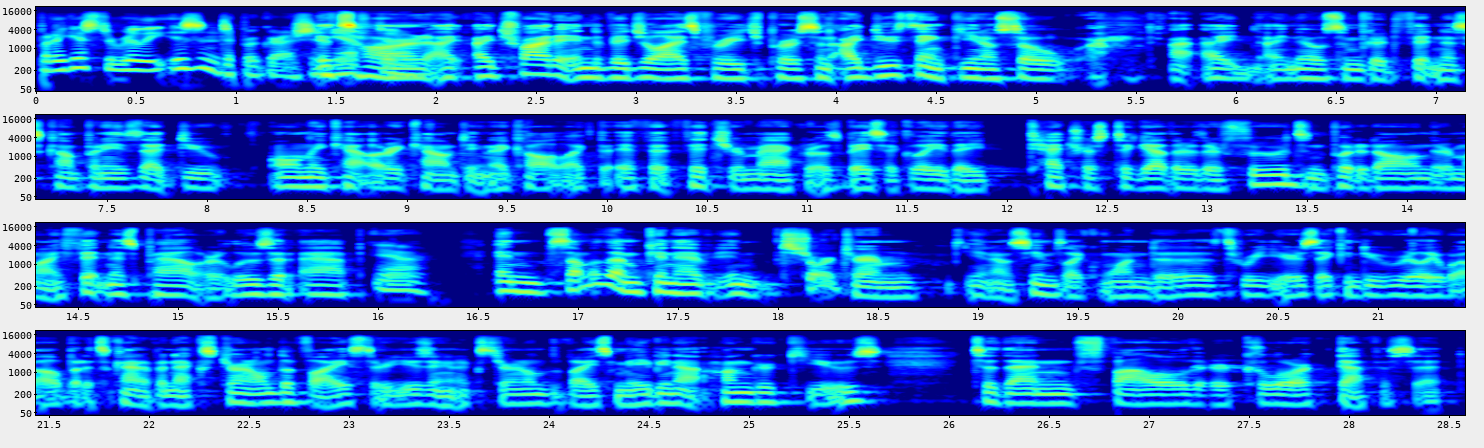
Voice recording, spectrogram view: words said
But I guess there really isn't a progression. It's have to- hard. I, I try to individualize for each person. I do think, you know, so I, I- I know some good fitness companies that do only calorie counting. They call it like the if it fits your macros. Basically, they Tetris together their foods and put it all in their MyFitnessPal or Lose It app. yeah, And some of them can have, in short term, you know, seems like one to three years they can do really well, but it's kind of an external device. They're using an external device, maybe not hunger cues, to then follow their caloric deficit.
